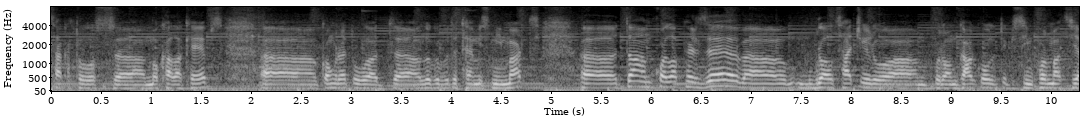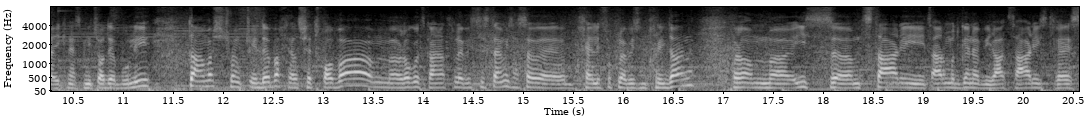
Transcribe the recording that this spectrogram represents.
საქართველოს მოქალაქეებს, კონკრეტულად ლგბტ თემის მიმართ. და ამ ყველაფერზე უბრალოდ საჭიროა, რომ გარკვეული ტიპის ინფორმაცია იქნეს მიწოდებული და ამაში ჩვენ გვჭირდება ხელშეწყობა, როგორც განათლების სისტემის, ასევე ხელისუფლების მხრიდან, რომ ის მცდარი წარმოდგენები, რაც არის დღეს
